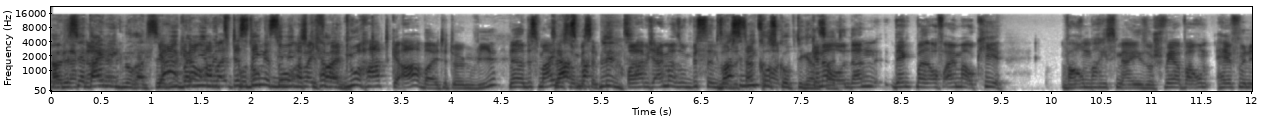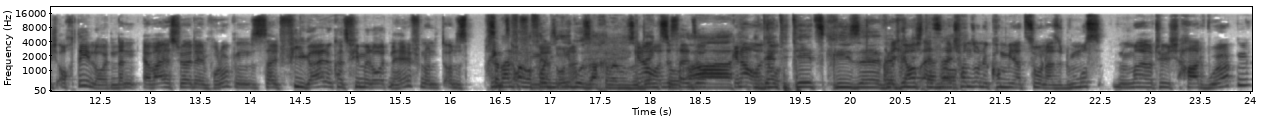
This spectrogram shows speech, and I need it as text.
Aber das ist gesagt, ja nein, deine nein. Ignoranz, Ja, ja, genau, aber das Ding ist Produkten, so, aber ich habe halt nur hart gearbeitet irgendwie. Ne, und das meine Klar, ich so ein bisschen. blind. Und da habe ich einmal so ein bisschen Du so warst im Mikroskop die ganze genau, Zeit. und dann denkt man auf einmal, okay, warum mache ich es mir eigentlich so schwer? Warum helfen wir nicht auch den Leuten? Dann erweiterst du halt dein Produkt und es ist halt viel geil, du kannst viel mehr Leuten helfen und, und es Das ist bringt am Anfang auch voll die Ego-Sache, wenn man so Genau, denkt, so, ist halt so- ah, genau, so- Identitätskrise, wer und ich glaube, es ist halt schon so eine Kombination. Also du musst, du musst natürlich hard worken,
